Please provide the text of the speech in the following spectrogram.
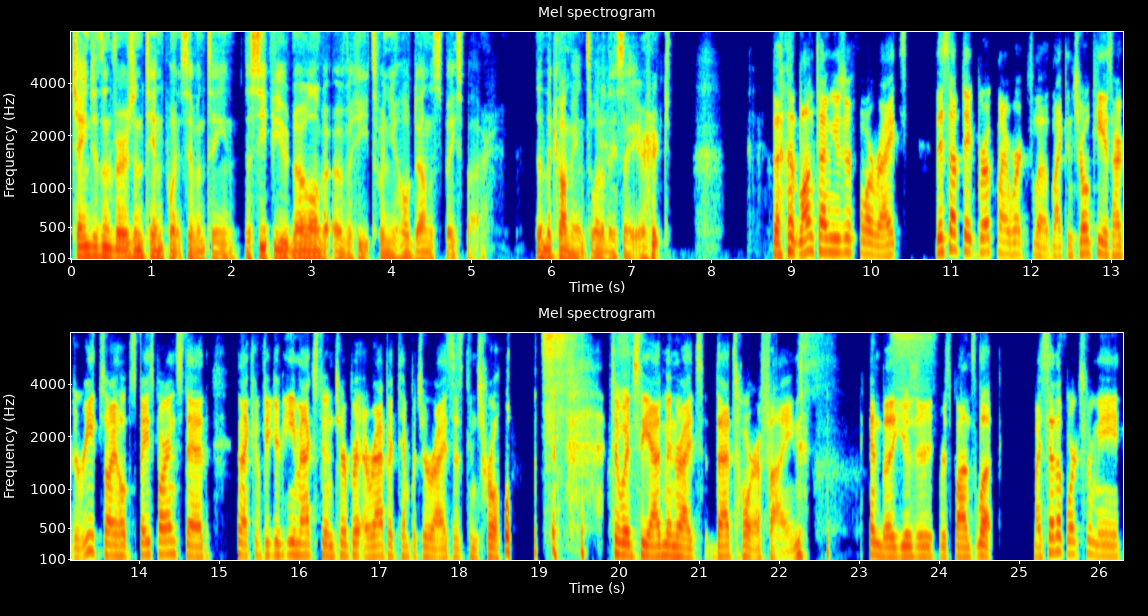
changes in version 10.17. The CPU no longer overheats when you hold down the spacebar. Then the comments, what do they say, Eric? The longtime user four writes, This update broke my workflow. My control key is hard to reach, so I hold spacebar instead, and I configured Emacs to interpret a rapid temperature rise as control. to which the admin writes, That's horrifying. and the user responds, Look, my setup works for me.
